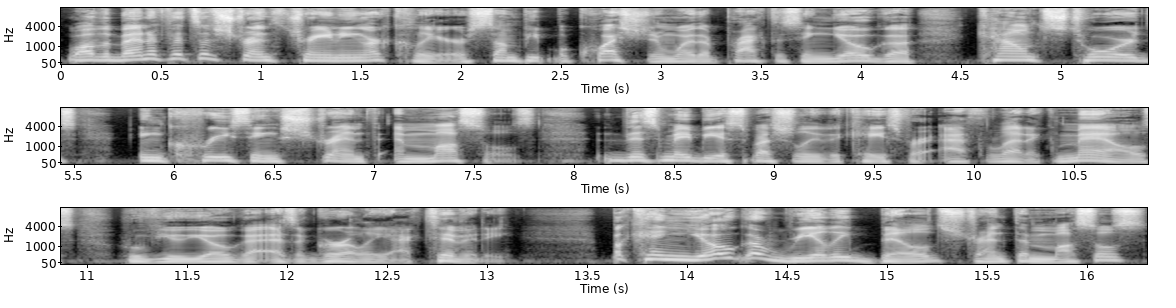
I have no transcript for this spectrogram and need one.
While the benefits of strength training are clear, some people question whether practicing yoga counts towards increasing strength and muscles. This may be especially the case for athletic males who view yoga as a girly activity. But can yoga really build strength and muscles?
